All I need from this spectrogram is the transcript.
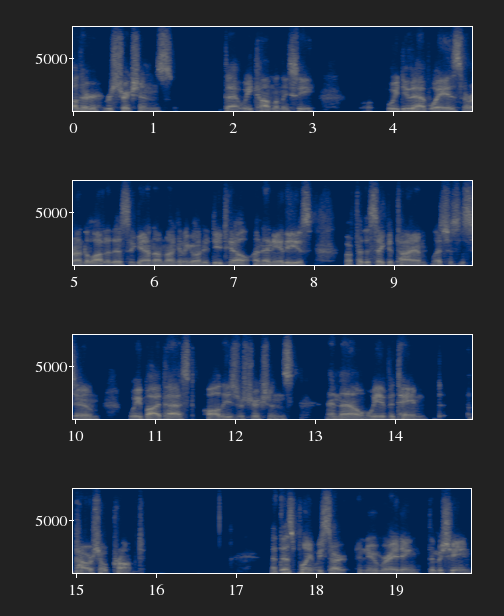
other restrictions that we commonly see we do have ways around a lot of this. Again, I'm not going to go into detail on any of these, but for the sake of time, let's just assume we bypassed all these restrictions and now we have attained a PowerShell prompt. At this point, we start enumerating the machine.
